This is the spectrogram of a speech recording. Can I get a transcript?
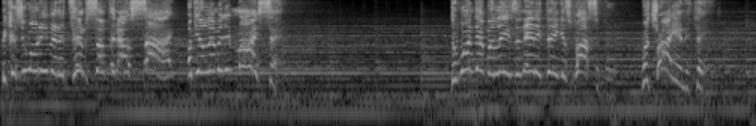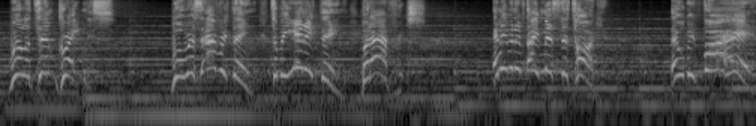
because you won't even attempt something outside of your limited mindset. The one that believes in anything is possible will try anything, will attempt greatness, will risk everything to be anything but average. And even if they miss the target, they will be far ahead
